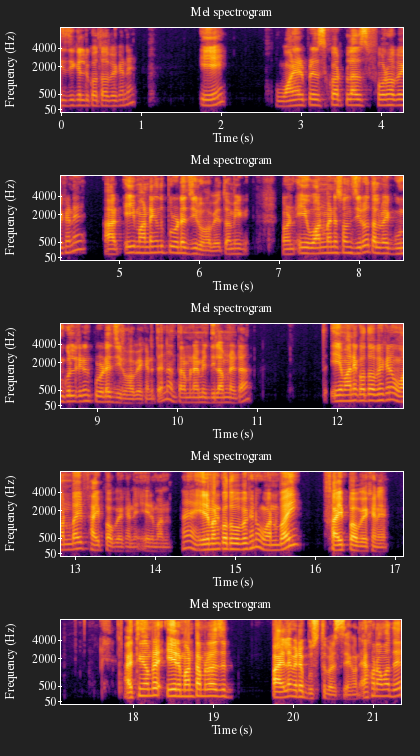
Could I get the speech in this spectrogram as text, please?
ইজ ইকুয়াল টু কত হবে এখানে? এ ওয়ানের প্রেস স্কোয়ার প্লাস ফোর হবে এখানে, আর এই মানটা কিন্তু পুরোটা জিরো হবে। তো আমি, কারণ এই ওয়ান মাইনাস ওয়ান জিরো তাহলে আমি গুণ করলে কিন্তু পুরোটা জিরো হবে এখানে, তাই না? তার মানে আমি দিলাম না এটা। এ মানে কত হবে এখানে? ওয়ান বাই ফাইভ পাবো এখানে, এর মান। হ্যাঁ এর মান কত পাবো এখানে? ওয়ান বাই ফাইভ পাবো এখানে। আই থিঙ্ক আমরা এর মানটা আমরা যে পাইলাম, এটা বুঝতে পারছি এখন। এখন আমাদের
